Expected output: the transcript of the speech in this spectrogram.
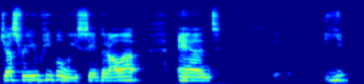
just for you people. We saved it all up, and y-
